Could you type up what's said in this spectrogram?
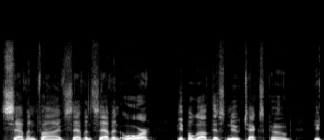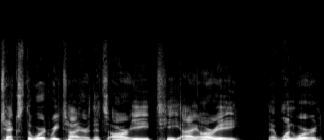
7577. Or people love this new text code. You text the word retire, that's R E T I R E, that one word,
